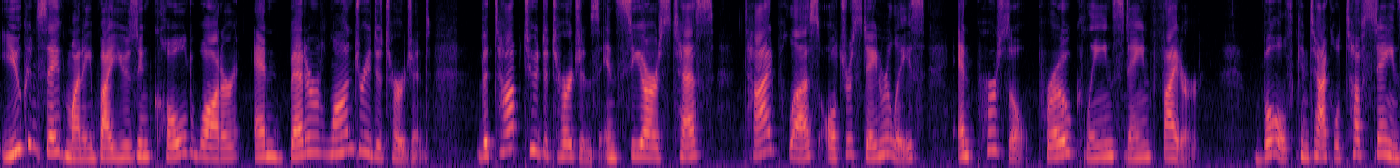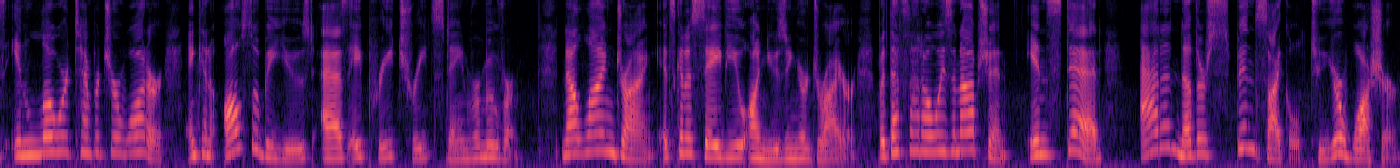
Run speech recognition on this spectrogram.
you can save money by using cold water and better laundry detergent. The top two detergents in CR's tests Tide Plus Ultra Stain Release and Persil Pro Clean Stain Fighter. Both can tackle tough stains in lower temperature water and can also be used as a pre treat stain remover. Now, line drying, it's going to save you on using your dryer, but that's not always an option. Instead, add another spin cycle to your washer.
